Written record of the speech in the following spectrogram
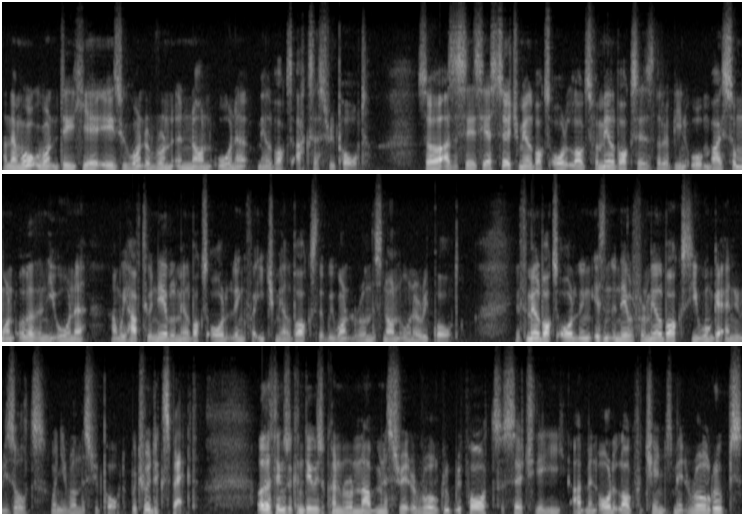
And then what we want to do here is we want to run a non-owner mailbox access report so as it says here, search mailbox audit logs for mailboxes that have been opened by someone other than the owner and we have to enable mailbox auditing for each mailbox that we want to run this non-owner report. If the mailbox auditing isn't enabled for a mailbox, you won't get any results when you run this report, which we'd expect. Other things we can do is we can run an administrator role group report, so search the admin audit log for changes made to role groups,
